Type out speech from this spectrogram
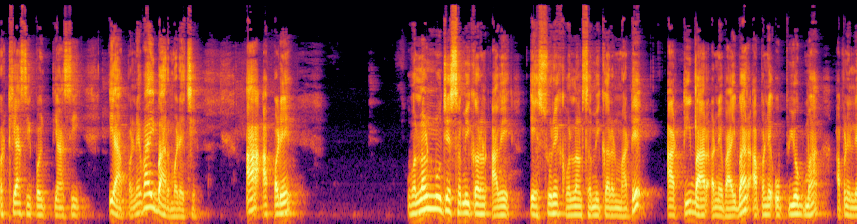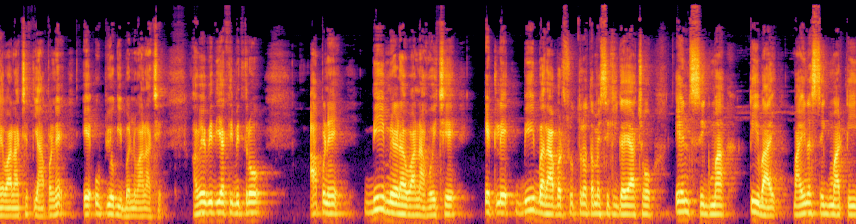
અઠ્યાસી પોઈન્ટ ત્યાસી. એ આપણને વાય બાર મળે છે. આ આપણે વલણનું જે સમીકરણ આવે એ સુરેખ વલણ સમીકરણ માટે આ ટી બાર અને વાય બાર આપણને ઉપયોગમાં આપણે લેવાના છે. ત્યાં આપણને એ ઉપયોગી બનવાના છે. હવે વિદ્યાર્થી મિત્રો, આપણે બી મેળવવાના હોય છે. એટલે બી બરાબર સૂત્ર તમે શીખી ગયા છો. N sigma T Y minus sigma T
